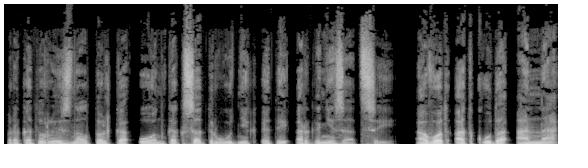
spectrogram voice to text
про которые знал только он, как сотрудник этой организации. А вот откуда она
